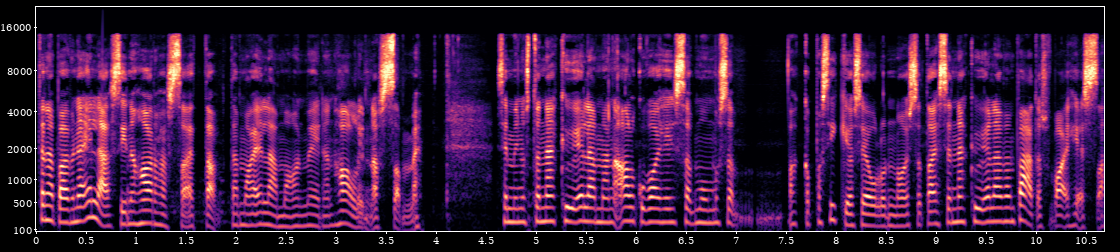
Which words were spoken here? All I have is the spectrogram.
tänä päivänä elää siinä harhassa, että tämä elämä on meidän hallinnassamme. Se minusta näkyy elämän alkuvaiheessa muun muassa vaikkapa sikioseulunnoissa tai se näkyy elämän päätösvaiheessa.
